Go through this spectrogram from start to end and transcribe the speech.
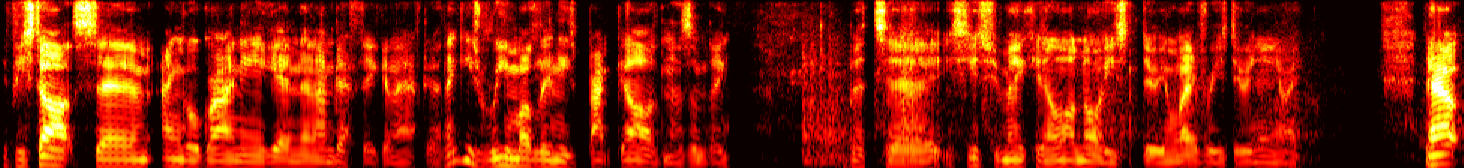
If he starts um, angle grinding again, then I'm definitely going to have to. I think he's remodeling his back garden or something. But uh, he seems to be making a lot of noise doing whatever he's doing anyway. Now,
